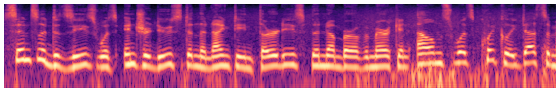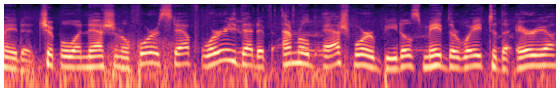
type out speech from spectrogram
Since the disease was introduced in the 1930s, the number of American elms was quickly decimated. Chippewa National Forest staff worry that if emerald ash borer beetles made their way to the area,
